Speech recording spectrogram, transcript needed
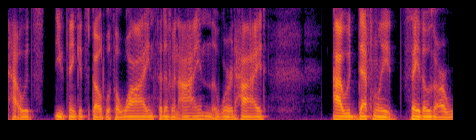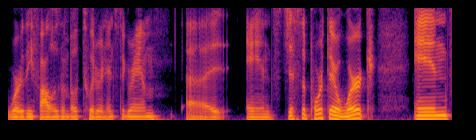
how it's you think it's spelled with a Y instead of an I in the word hide. I would definitely say those are worthy follows on both Twitter and Instagram. Uh, and just support their work. And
